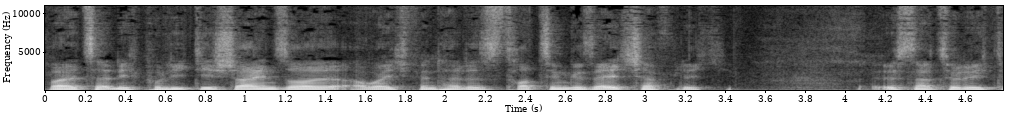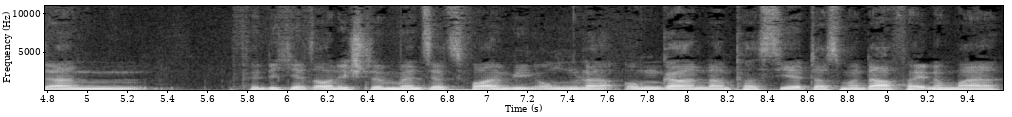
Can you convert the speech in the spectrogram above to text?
weil es halt nicht politisch sein soll. Aber ich finde halt, es ist trotzdem gesellschaftlich ist natürlich dann, finde ich jetzt auch nicht schlimm, wenn es jetzt vor allem gegen Ungarn dann passiert, dass man da vielleicht nochmal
